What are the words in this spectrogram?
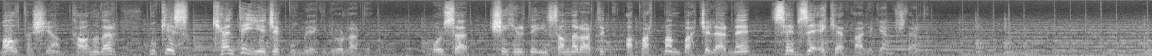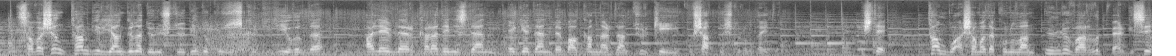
mal taşıyan kanılar bu kez kente yiyecek bulmaya geliyorlardı. Oysa şehirde insanlar artık apartman bahçelerine sebze eker hale gelmişlerdi. Savaşın tam bir yangına dönüştüğü 1942 yılında Alevler Karadeniz'den, Ege'den ve Balkanlardan Türkiye'yi kuşatmış durumdaydı. İşte tam bu aşamada konulan ünlü varlık vergisi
